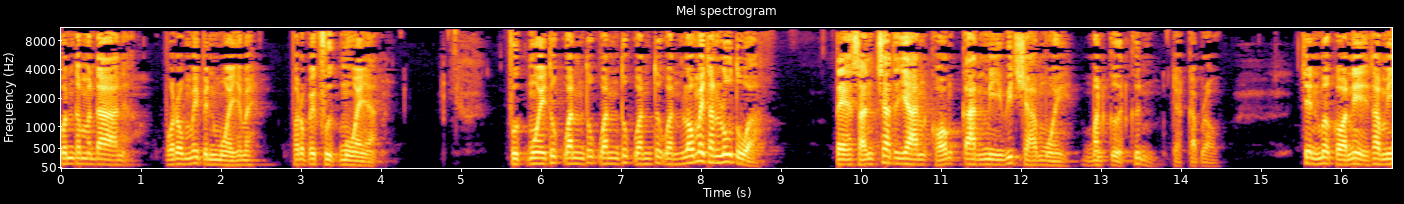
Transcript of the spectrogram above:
คนธรรมดาเนี่ยพอเราไม่เป็นมวยใช่ไหมพอเราไปฝึกมวยอะ ฝึกมวยทุกวันทุกวันทุกวันทุกวัน เราไม่ทันรู้ตัว แต่สัญชาตญาณของการมีวิชามวยมันเกิดขึ้นจากกับเรา เช่นเมื่อก่อนนี่ถ้ามี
